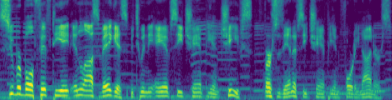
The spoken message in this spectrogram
Super Bowl 58 in Las Vegas between the AFC champion Chiefs versus the NFC champion 49ers.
